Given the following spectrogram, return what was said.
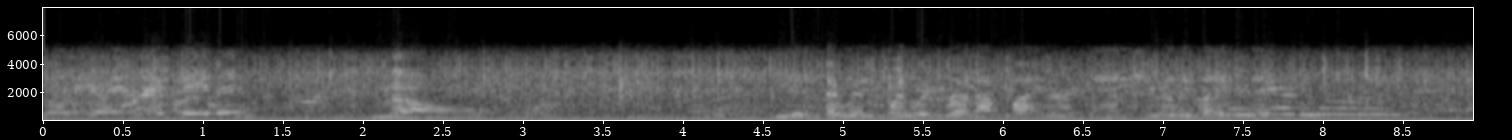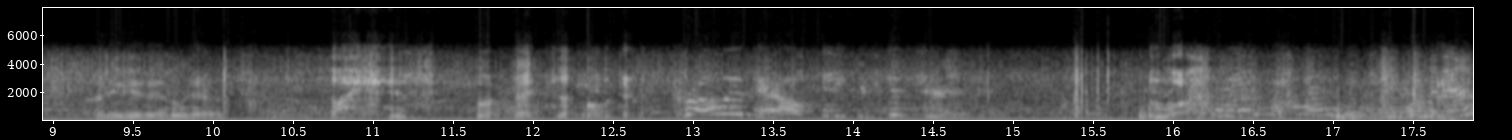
want to go in there, David? No. I wish one would run up by her again. She really likes it. How do you get in there? Oh, I can see right down there. Crawl in there. I'll take your picture in there. You coming in?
